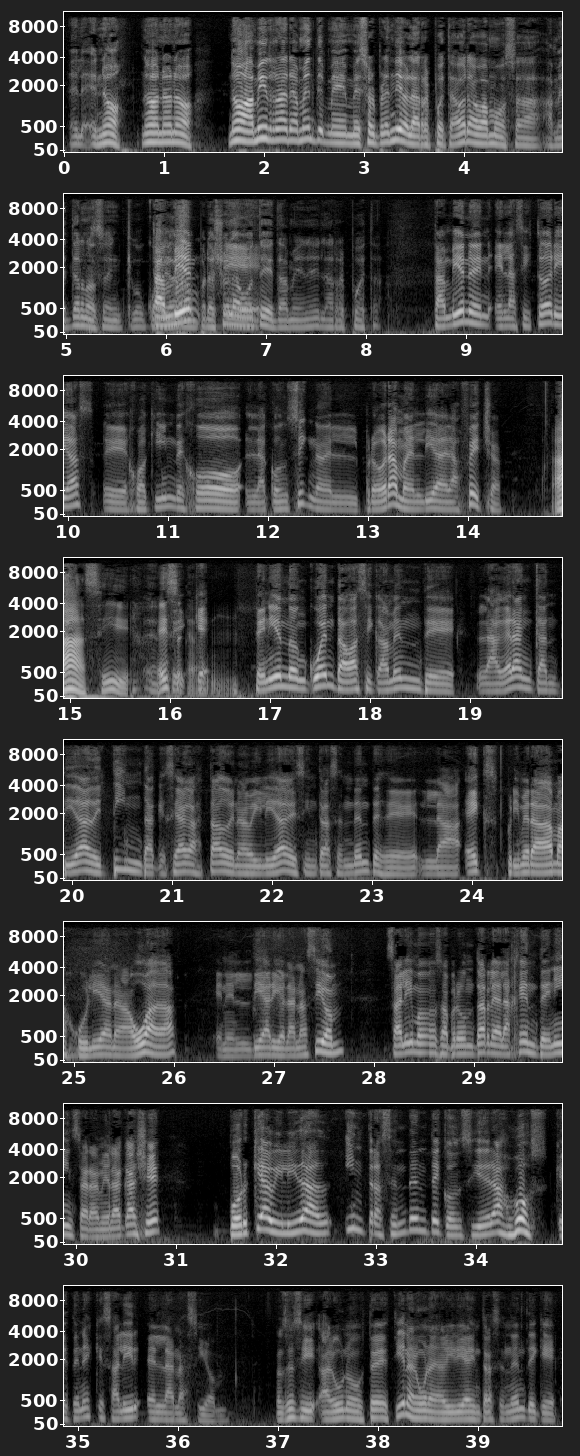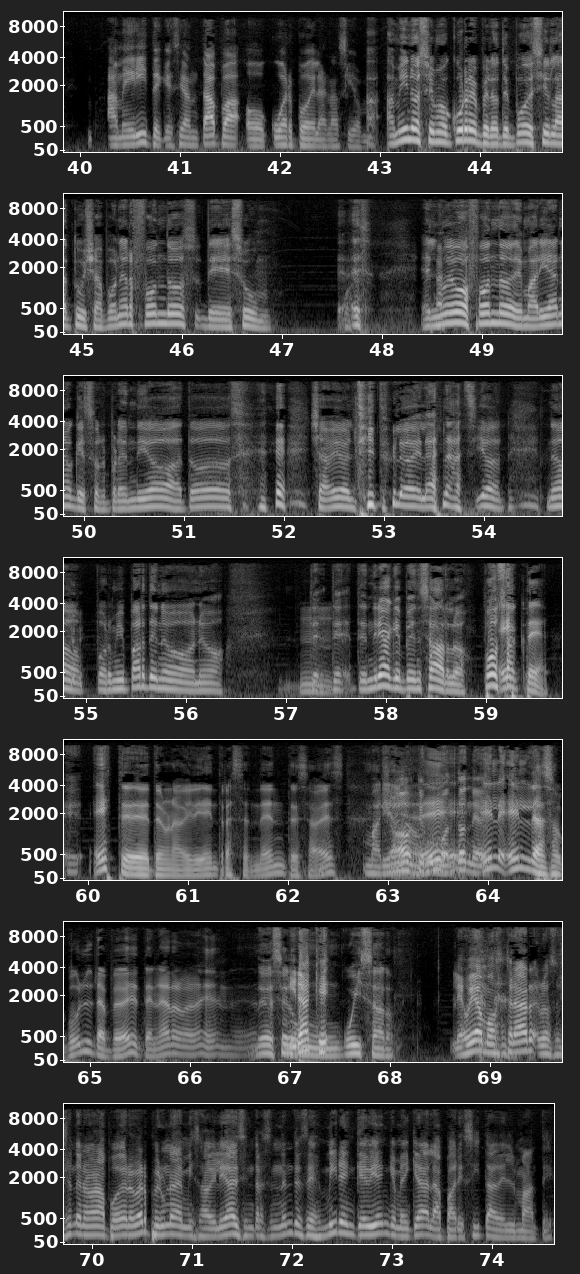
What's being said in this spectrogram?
El- eh, no, no, no, no. No, a mí raramente me, me sorprendió la respuesta. Ahora vamos a, a meternos en cu- cuál También, pero yo la eh, voté también, eh, la respuesta. También en, en las historias, eh, Joaquín dejó la consigna del programa el día de la fecha. Ah, sí. Es, sí, que- teniendo en cuenta básicamente la gran cantidad de tinta que se ha gastado en habilidades intrascendentes de la ex primera dama Juliana Aguada en el diario La Nación, salimos a preguntarle a la gente en Instagram y en la calle, ¿por qué habilidad intrascendente considerás vos que tenés que salir en La Nación? No sé si alguno de ustedes tiene alguna habilidad intrascendente que amerite que sean tapa o cuerpo de la nación. A, a mí no se me ocurre, pero te puedo decir la tuya. Poner fondos de Zoom. Es el nuevo fondo de Mariano que sorprendió a todos. ya veo el título de la nación. No, por mi parte no, no. Te- Mm. te- tendría que pensarlo. Este, eh, este debe tener una habilidad intrascendente, ¿sabes? Mariano Yo tengo un Eh, montón de- él, él las oculta, pero debe tener... eh, debe ser Mirá un que- wizard. Les voy a mostrar, los oyentes no van a poder ver, pero una de mis habilidades intrascendentes es miren qué bien que me queda la parecita del mate.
